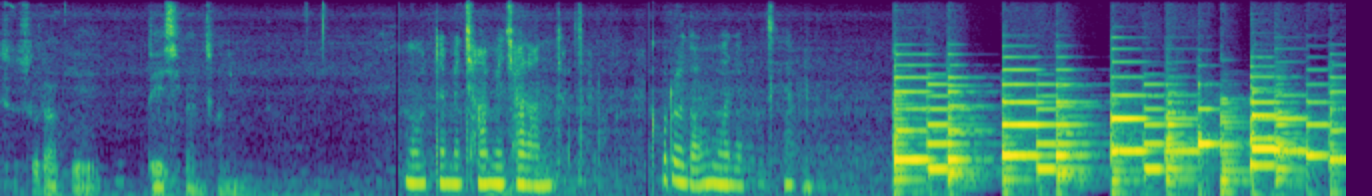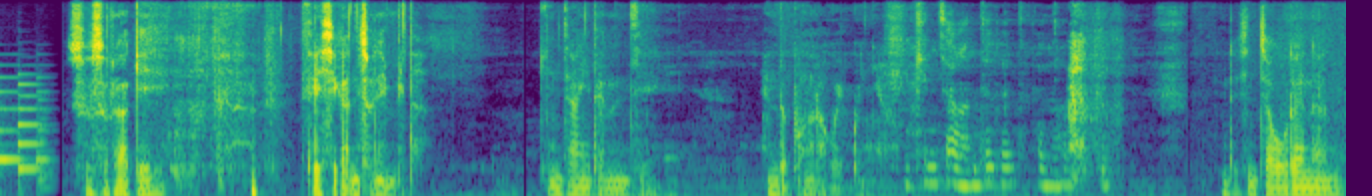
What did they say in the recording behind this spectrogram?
수술하기 4시간 전입니다. 너 때문에 잠이 잘 안 들더라. 코를 너무 많이 보세요. 수술하기 3시간 전입니다. 긴장이 되는지 핸드폰을 하고 있군요. 긴장 안 되는 핸드폰 나왔고 근데 진짜 올해는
